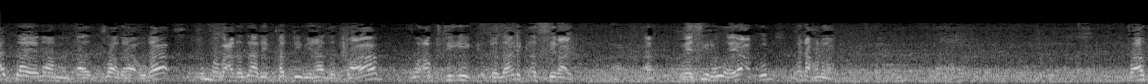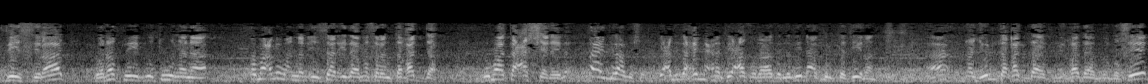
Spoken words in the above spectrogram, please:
حتى ينام الأطفال هؤلاء. ثم بعد ذلك قدمي هذا الطعام واطفئي كذلك السراج ويصير هو يأكل ونحن فاطفئ السراج ونطفي بطوننا. ومعلوم أن الإنسان إذا مثلا تغدى وما تعشى ليلة ما يجرى له شيء، يعني دحين نحن في عصر هذا الذي نأكل كثيرا. ها؟ رجل تغدى في غداء بسيط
